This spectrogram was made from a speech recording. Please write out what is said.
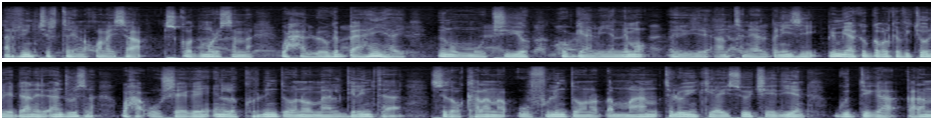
arrin jirtay noqonaysaa scott morrisonna waxaa looga baahan yahay inuu muujiyo hogaamiyanimo ayuu yiri antony albanisi premierka gobolka victoria daniel andrewsna waxa uu sheegay in la kordhin doono maalgelinta sidoo kalena uu fulin doono dhammaan talooyinkii ay soo jeediyeen guddiga qaran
